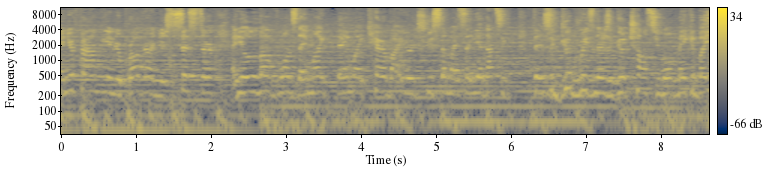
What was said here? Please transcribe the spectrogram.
And your family and your brother and your sister and your loved ones, they might they might care about your excuse. They might say, yeah, that's a there's a good reason, there's a good chance you won't make it, but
